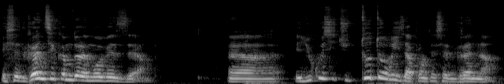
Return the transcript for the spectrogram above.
Et cette graine, c'est comme de la mauvaise herbe. Euh, et du coup, si tu t'autorises à planter cette graine-là,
